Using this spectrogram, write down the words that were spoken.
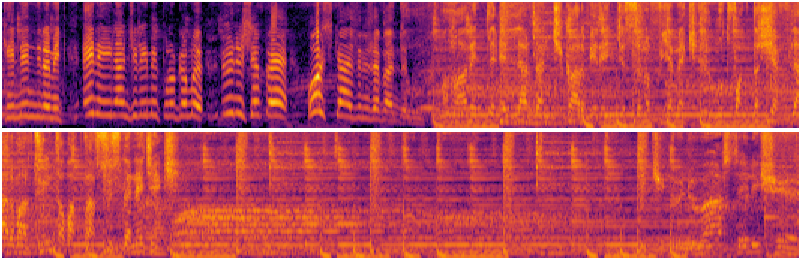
Türkiye'nin en dinamik, en eğlenceli yemek programı Ünlü Şef'e hoş geldiniz efendim. Maharetli ellerden çıkar birinci sınıf yemek Mutfakta şefler var tüm tabaklar süslenecek İki üniversiteli şef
